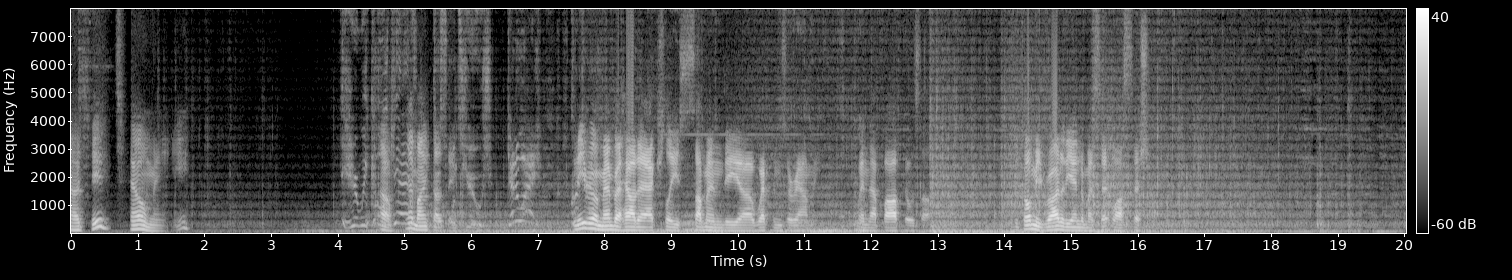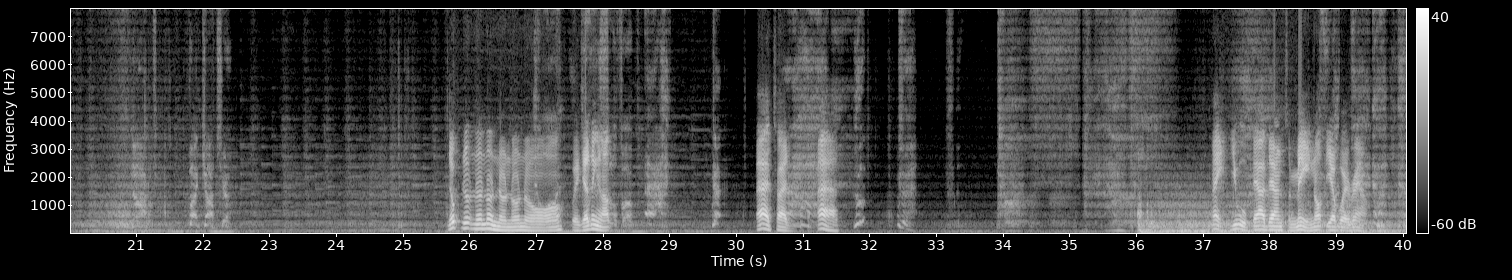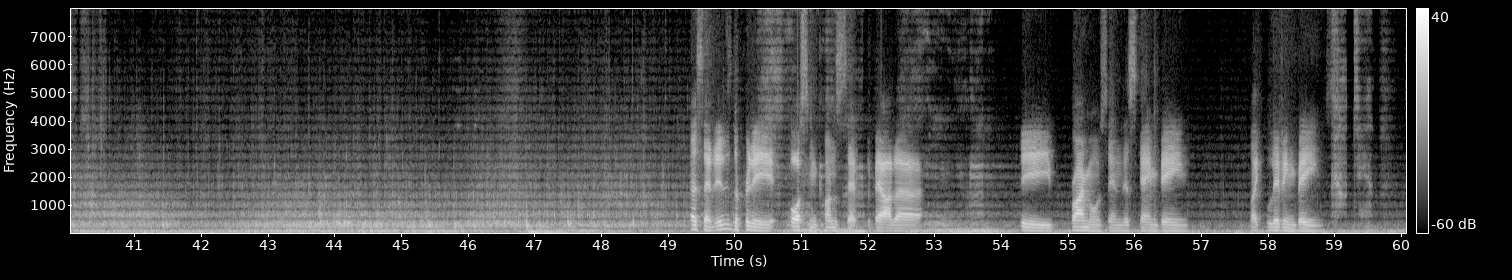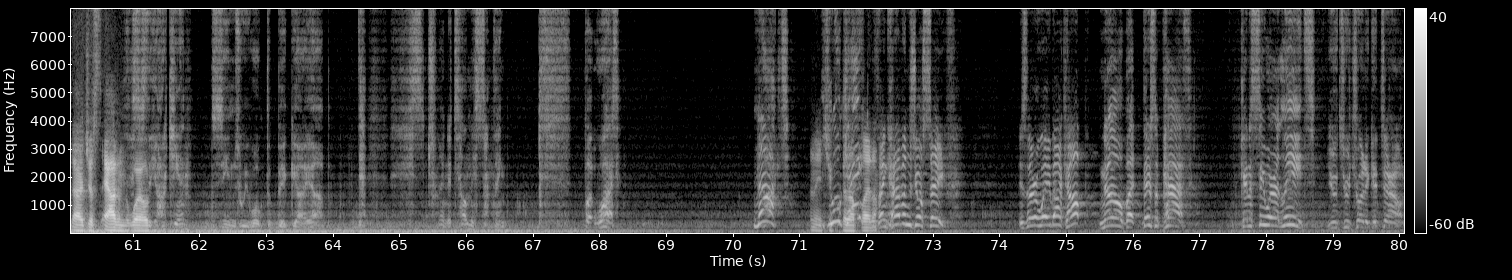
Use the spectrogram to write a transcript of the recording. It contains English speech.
Now, it did tell me. Here we go Oh, again. never mind, This cutscene. one's huge. Get away! I need to remember how to actually summon the uh, weapons around me when that bar fills up. It told me right at the end of my set last session. Knocked. I gotcha. Nope, no, no, no, no, no, no. We're getting up. Bad, Titan. Bad. Mate, you will bow down to me, not the other way around. As I said, it is a pretty awesome concept about uh, the primals in this game being like living beings God damn. that are just out in the This world. is the Archaean? Seems we woke the big guy up. He's trying to tell me something. But what? Knocked! I need to You fix it up okay? later. Thank heavens you're safe. Is there a way back up? No, but there's a path. Gonna see where it leads. You two try to get down.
